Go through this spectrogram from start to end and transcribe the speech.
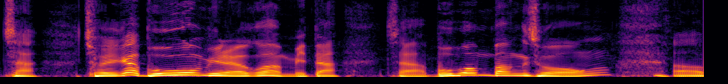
자 저희가 모범이라고 합니다. 자 모범 방송 어,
